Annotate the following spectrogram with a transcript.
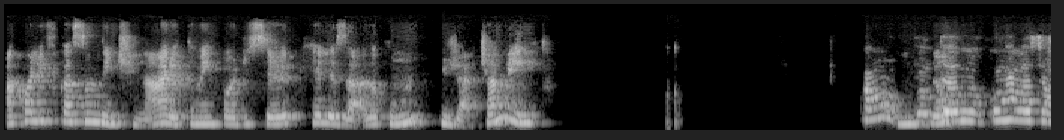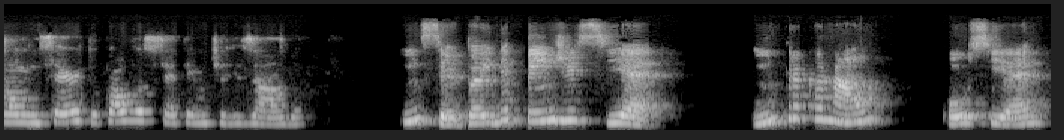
A qualificação dentinária também pode ser realizada com jateamento. Qual, então, voltando com relação ao inserto, qual você tem utilizado? Inserto, aí depende se é intracanal ou se é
